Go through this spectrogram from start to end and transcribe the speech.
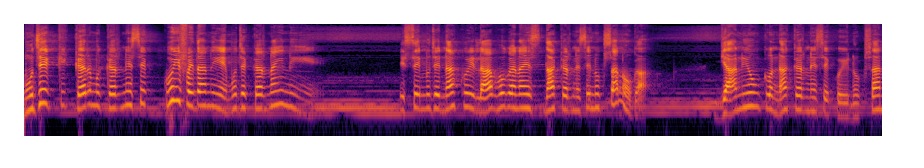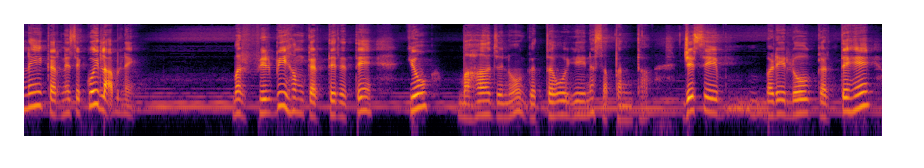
मुझे कि कर्म करने से कोई फ़ायदा नहीं है, मुझे करना ही नहीं है। इससे मुझे ना कोई लाभ होगा, ना इस, ना करने से नुकसान होगा। ज्ञानियों को ना करने से कोई नुकसान नहीं, करने से कोई लाभ नहीं। मगर फिर भी हम करते रहते क्यों? महाजनों गतो ये न सपन था। जैसे बड़े लोग करते हैं,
